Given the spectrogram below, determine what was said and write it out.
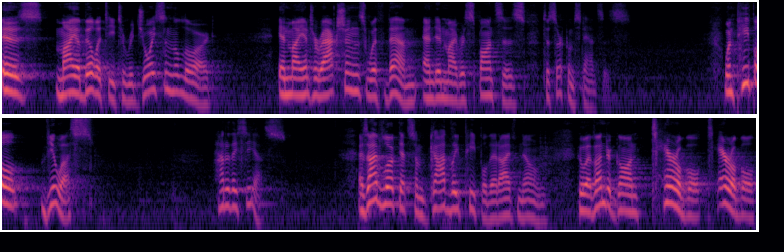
is my ability to rejoice in the Lord in my interactions with them and in my responses to circumstances. When people view us, how do they see us? As I've looked at some godly people that I've known who have undergone terrible, terrible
